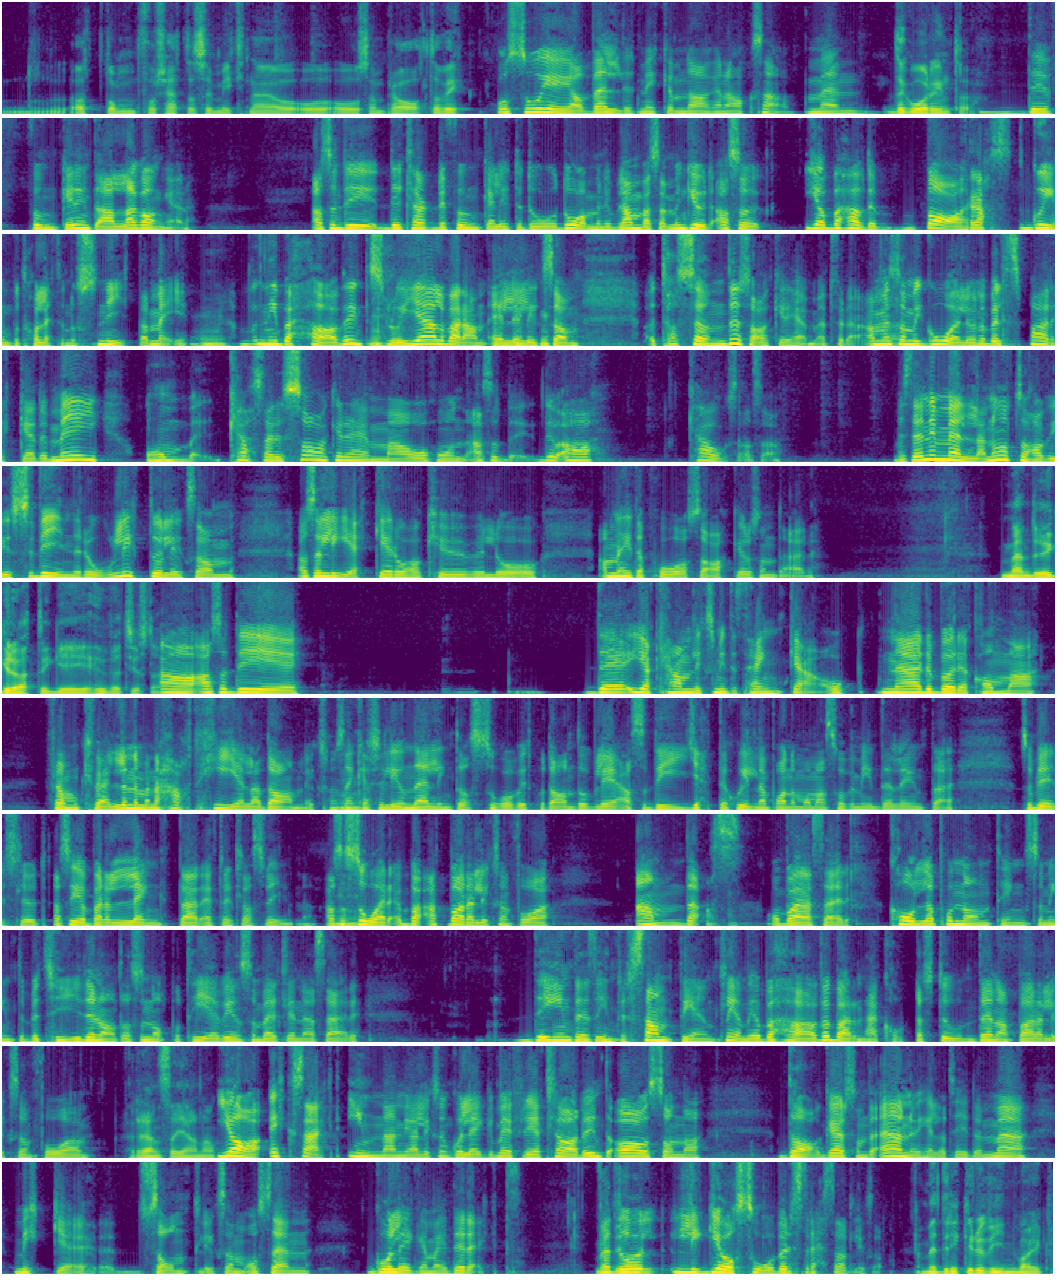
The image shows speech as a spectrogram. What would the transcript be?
att de får sätta sig i mitt knä och, och, och sen pratar vi. Och så gör jag väldigt mycket om dagarna också. Men Det går inte. det funkar inte alla gånger. Alltså det, det är klart att det funkar lite då och då, men ibland bara så här, men gud, alltså jag behövde bara gå in på toaletten och snyta mig. Ni behöver inte slå ihjäl varandra eller liksom ta sönder saker i hemmet för det. Ja, men som igår, Lunabelle sparkade mig och hon kastade saker hemma och hon, alltså det, det var ja, kaos alltså. Men sen emellanåt så har vi ju svinroligt och liksom, alltså leker och har kul och ja, men hittar på saker och sånt där. Men du är grötig i huvudet just nu. Ja, alltså det, det... Jag kan liksom inte tänka. Och när det börjar komma framåt kvällen, när man har haft hela dagen, liksom, sen kanske Lionel inte har sovit på dagen, då blir alltså det är jätteskillnad på honom om man sover middag eller inte. Så blir det slut. Alltså jag bara längtar efter ett glas vin. Alltså så är det. Att bara liksom få andas. Och bara så här, kolla på någonting som inte betyder något, alltså något på tvn som verkligen är så här. Det är inte ens intressant egentligen, men jag behöver bara den här korta stunden att bara liksom få Rensa hjärnan. Ja, exakt. Innan jag liksom går och lägger mig. För jag klarar inte av sådana dagar som det är nu hela tiden med mycket sånt liksom. Och sen gå och lägga mig direkt. Men för då ligger jag och sover stressad liksom. Men dricker du vin varje kväll?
